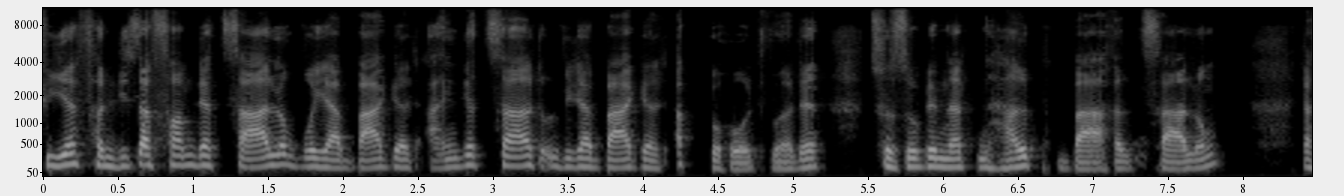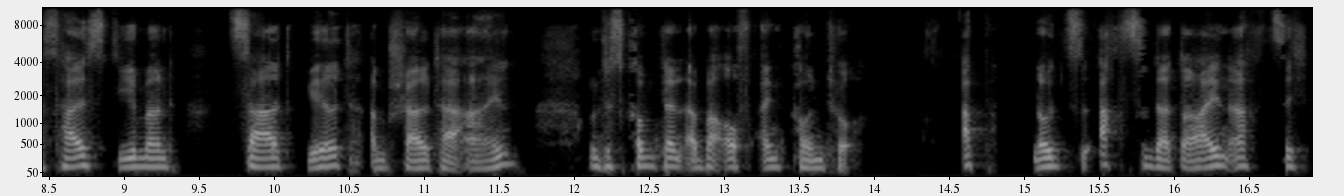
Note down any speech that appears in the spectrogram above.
wir von dieser Form der Zahlung, wo ja Bargeld eingezahlt und wieder Bargeld abgeholt wurde, zur sogenannten halbbaren Zahlung. Das heißt, jemand zahlt Geld am Schalter ein und es kommt dann aber auf ein Konto. Ab 1883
